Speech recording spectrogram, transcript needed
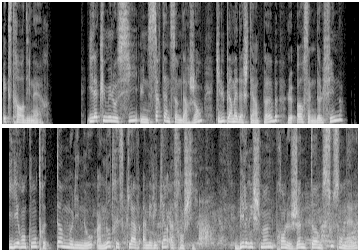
extraordinaire. Il accumule aussi une certaine somme d'argent qui lui permet d'acheter un pub, le Horse and Dolphin. Il y rencontre Tom Molino, un autre esclave américain affranchi. Bill Richmond prend le jeune Tom sous son aile,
